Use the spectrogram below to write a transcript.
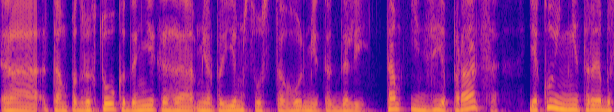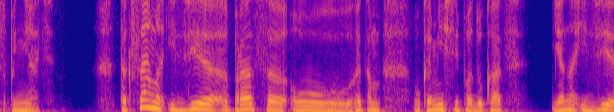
э, там падрыхтоўка да некага мерапрыемства ў стагольме і так далей там ідзе праца якую не трэба спыняць таксама ідзе праца у гэтым у камісіі по адукацыі. Яна ідзе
